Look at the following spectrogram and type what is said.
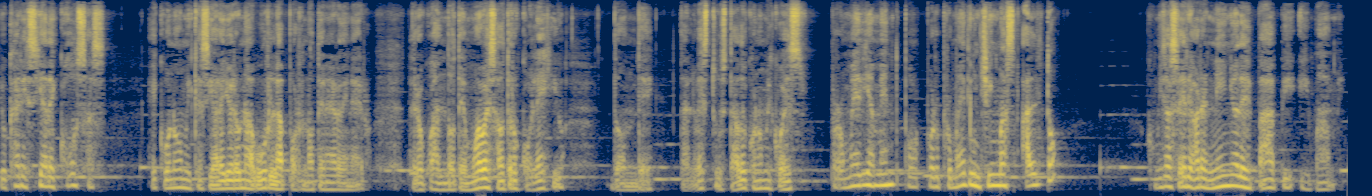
Yo carecía de cosas económicas y ahora yo era una burla por no tener dinero. Pero cuando te mueves a otro colegio donde tal vez tu estado económico es promediamente, por, promedio un ching más alto, comienza a ser ahora el niño de papi y mami.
